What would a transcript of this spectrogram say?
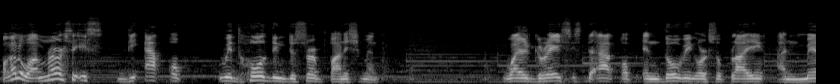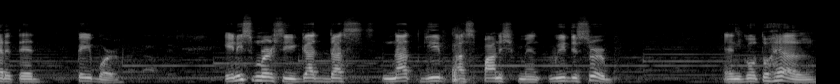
Pangalawa, mercy is the act of withholding deserved punishment. While grace is the act of endowing or supplying unmerited favor. In His mercy, God does not give us punishment we deserve, and go to hell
